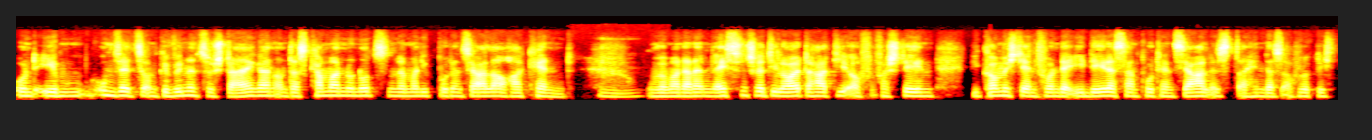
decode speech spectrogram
und eben Umsätze und Gewinne zu steigern. Und das kann man nur nutzen, wenn man die Potenziale auch erkennt. Mhm. Und wenn man dann im nächsten Schritt die Leute hat, die auch verstehen, wie komme ich denn von der Idee, dass da ein Potenzial ist, dahin das auch wirklich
